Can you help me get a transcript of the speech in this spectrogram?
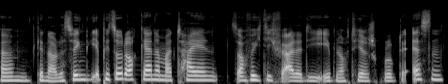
ähm, genau, deswegen die Episode auch gerne mal teilen. Ist auch wichtig für alle, die eben noch tierische Produkte essen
